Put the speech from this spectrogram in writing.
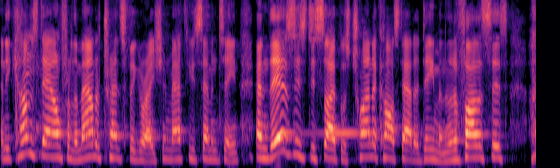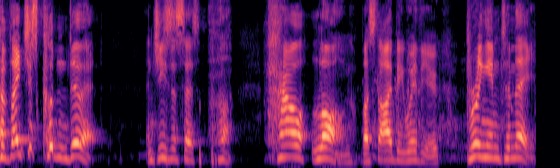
And he comes down from the Mount of Transfiguration, Matthew 17, and there's his disciples trying to cast out a demon. And the father says, They just couldn't do it. And Jesus says, huh, How long must I be with you? Bring him to me.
